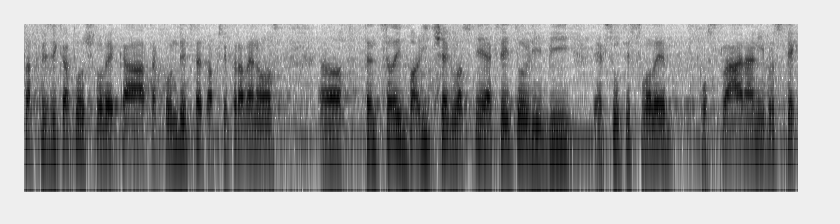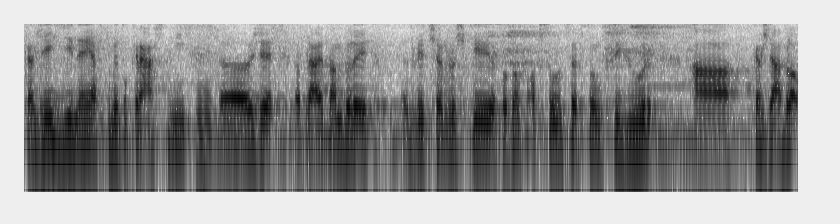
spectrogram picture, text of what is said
ta fyzika toho člověka, ta kondice, ta připravenost, eh, ten celý balíček vlastně, jak se jí to líbí, jak jsou ty svaly poskládaný, prostě každý jiný a v tom je to krásný, hmm. Eh, že právě tam byly dvě černošky potom v absoluce v tom figur a každá byla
